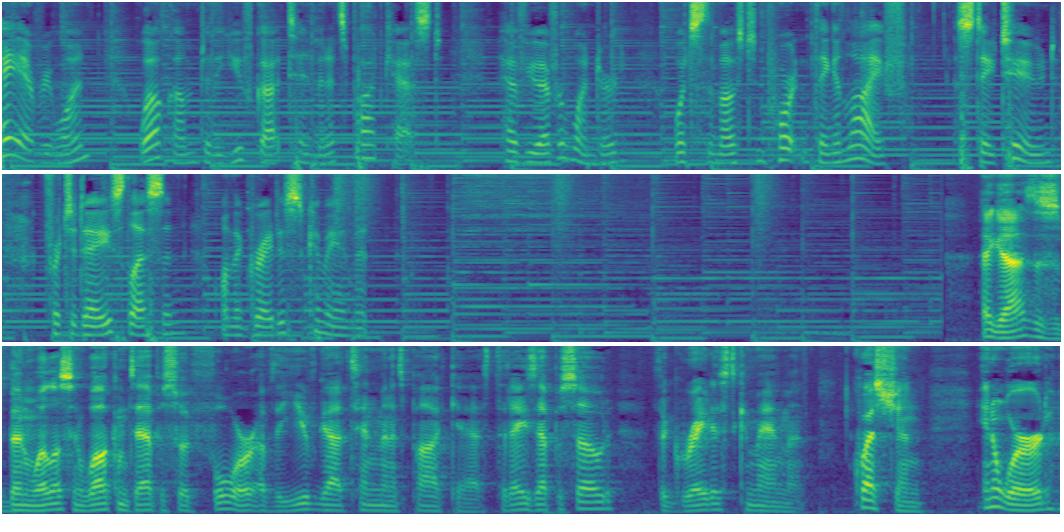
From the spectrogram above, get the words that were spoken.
Hey everyone, welcome to the You've Got 10 Minutes podcast. Have you ever wondered what's the most important thing in life? Stay tuned for today's lesson on the greatest commandment. Hey guys, this is Ben Willis, and welcome to episode 4 of the You've Got 10 Minutes podcast. Today's episode The Greatest Commandment. Question In a word,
